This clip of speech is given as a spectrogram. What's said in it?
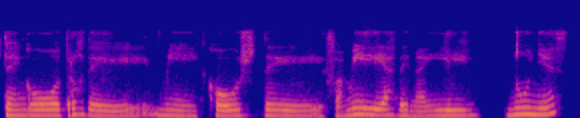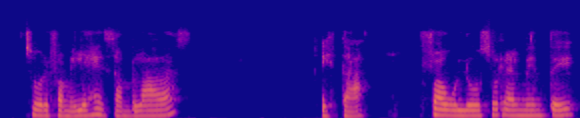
Tengo otros de mi coach de familias, de Nail Núñez, sobre familias ensambladas. Está fabuloso realmente.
